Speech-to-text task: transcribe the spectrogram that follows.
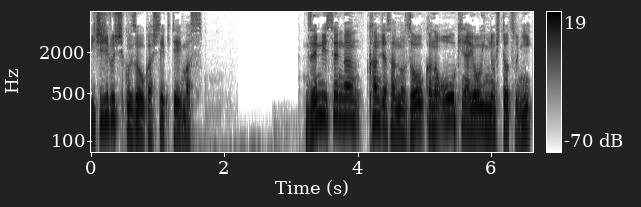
著しく増加してきています。前立腺がん患者さんの増加の大きな要因の一つに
